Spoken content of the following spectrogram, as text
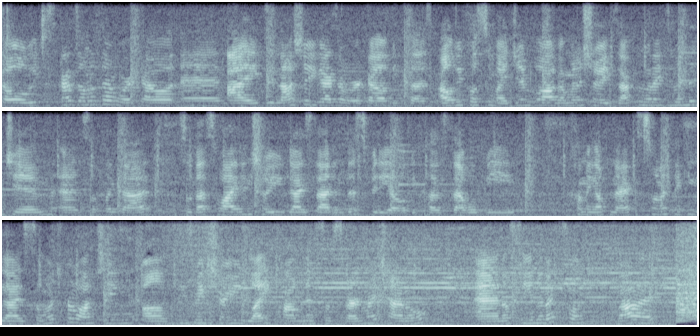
So we just got done with our workout and I did not show you guys our workout because I'll be posting my gym vlog. I'm going to show you exactly what I do in the gym and stuff like that. So that's why I didn't show you guys that in this video because that will be coming up next. I want to thank you guys so much for watching. Um, please make sure you like, comment, and subscribe to my channel. And I'll see you in the next one. Bye!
